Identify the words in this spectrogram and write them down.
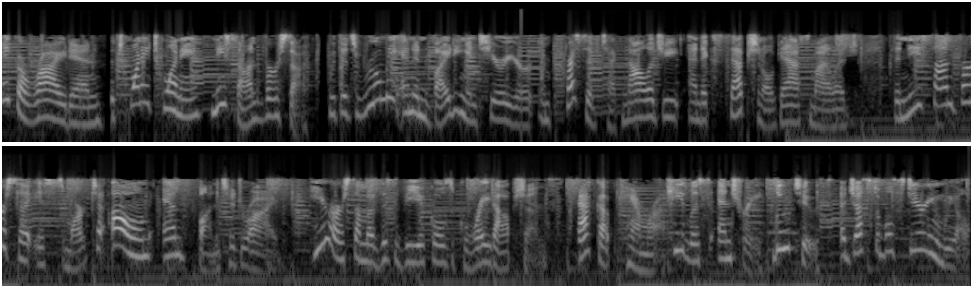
Take a ride in the 2020 Nissan Versa. With its roomy and inviting interior, impressive technology, and exceptional gas mileage, the Nissan Versa is smart to own and fun to drive. Here are some of this vehicle's great options. Backup camera, keyless entry, Bluetooth, adjustable steering wheel,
